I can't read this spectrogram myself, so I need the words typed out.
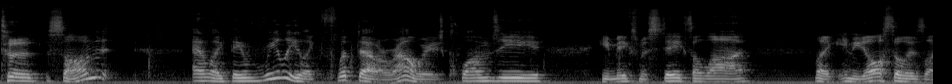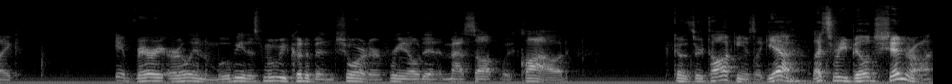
to Tseng, and like they really like flipped that around where he's clumsy, he makes mistakes a lot, like and he also is like it very early in the movie. This movie could have been shorter if Reno didn't mess up with Cloud, because they're talking. It's like, yeah, let's rebuild Shinra,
